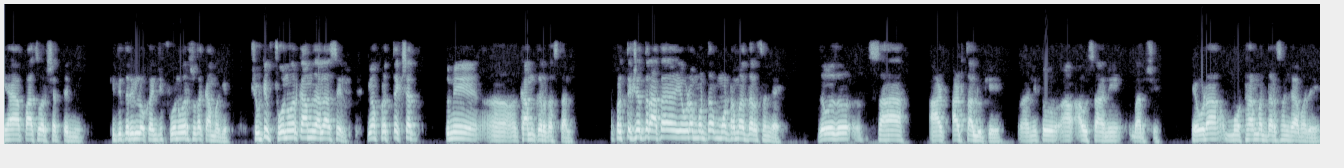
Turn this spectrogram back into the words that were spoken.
ह्या पाच वर्षात त्यांनी कितीतरी लोकांची फोनवर सुद्धा कामं घेत. शेवटी फोनवर काम झालं असेल किंवा प्रत्यक्षात तुम्ही काम करत असताल. प्रत्यक्षात तर आता एवढा मोठा मोठा मतदारसंघ आहे. जवळजवळ सहा आठ आठ तालुके आणि तो औसा आणि बार्शी. एवढा मोठा मतदारसंघामध्ये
